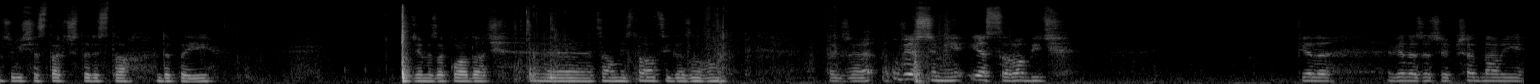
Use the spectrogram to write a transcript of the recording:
Oczywiście stack 400 dpi. Będziemy zakładać e, całą instalację gazową. Także uwierzcie mi, jest co robić. Wiele, wiele rzeczy przed nami.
